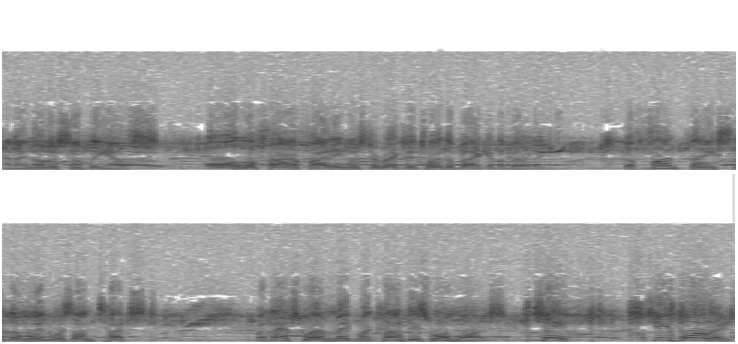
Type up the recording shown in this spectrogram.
and I noticed something else. All the firefighting was directed toward the back of the building. The front, thanks to the wind, was untouched. But that's where Meg McCarthy's room was. Chief! Chief Wallace.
